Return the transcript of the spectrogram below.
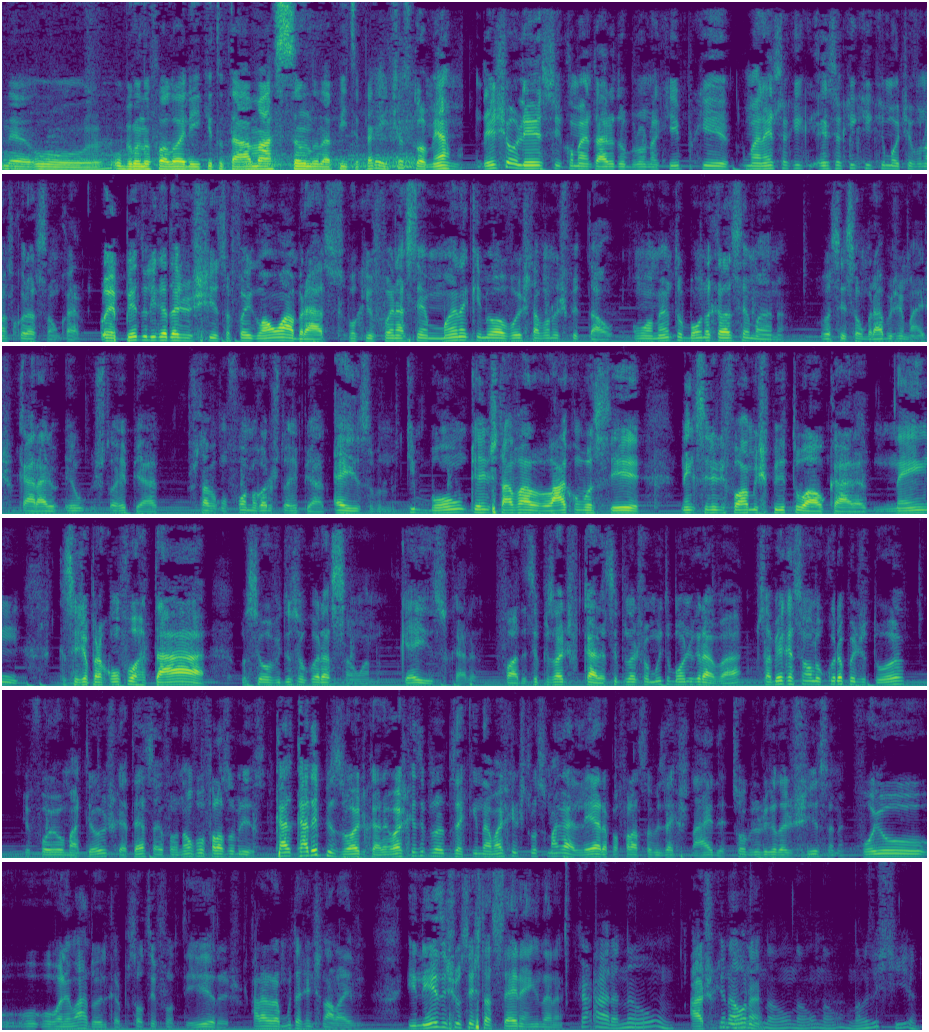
Né, o, o Bruno falou ali que tu tá amassando na pizza. Pera aí, deixa eu. Tô mesmo? Deixa eu ler esse comentário do Bruno aqui, porque, mano, é esse aqui, esse aqui que, que motiva o nosso coração, cara. O EP do Liga da Justiça foi igual um abraço, porque foi na semana que meu avô estava no hospital. Um momento bom daquela semana. Vocês são brabos demais. Caralho, eu estou arrepiado. Estava com fome, agora estou arrepiado. É isso, Bruno. Que bom que a gente estava lá com você, nem que seja de forma espiritual, cara. Nem que seja pra confortar o seu ouvido e o seu coração, mano. Que é isso, cara. Foda. Esse episódio, cara, esse episódio foi muito bom de gravar. Sabia que ia ser uma loucura pro editor. Que foi o Matheus, que até saiu falando, não vou falar sobre isso. Cada, cada, episódio, cara, eu acho que esse episódio do Zequinho, ainda mais que a gente trouxe uma galera para falar sobre o Zack Snyder, sobre o Liga da Justiça, né? Foi o, o, o rolê mais doido, cara. O pessoal Sem Fronteiras. Cara, era muita gente na live. E nem existiu sexta série ainda, né? Cara, não. Acho que não, não né? Não, não, não. Não existia.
